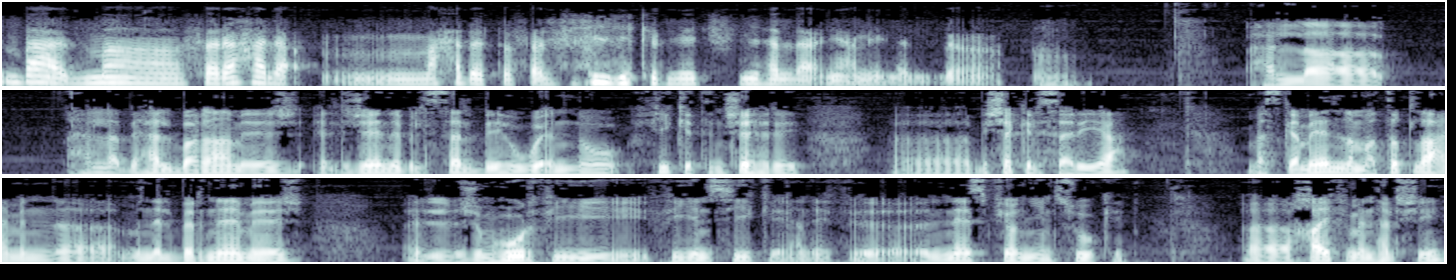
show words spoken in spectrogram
بعد ما صراحة لا ما حدا اتصل فيي كرمال شيء هلا يعني لل هلا هلا بهالبرامج الجانب السلبي هو إنه فيك تنشهري آه، بشكل سريع بس كمان لما تطلعي من من البرنامج الجمهور في في ينسيك يعني في الناس فيهم ينسوك آه، خايفة من هالشيء؟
